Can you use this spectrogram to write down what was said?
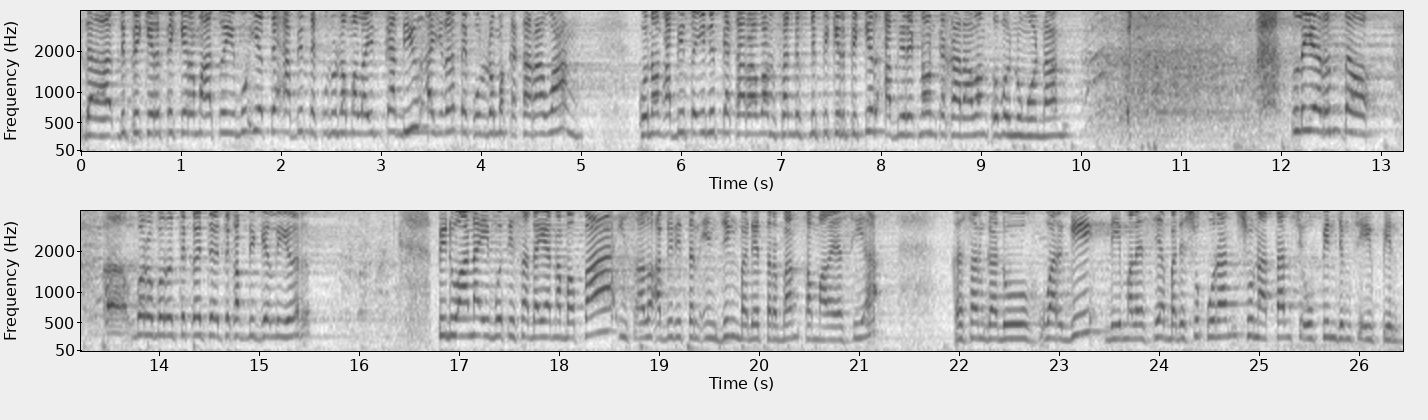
Udah dipikir-pikir mah atuh ibu iya teh abdi teh kudu nama lain ka dieu ayeuna teh kudu nama ka Karawang kunon abdi teh init ka Karawang sanggeus dipikir-pikir abdi rek naon ka Karawang liar ento uh, boro-boro cek cekap di liar. Piduana ibu tisadayana bapak insya Allah abdi diten injing badai terbang ke Malaysia. Kesan gaduh wargi di Malaysia badai syukuran sunatan si Upin jeng si Ipin.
